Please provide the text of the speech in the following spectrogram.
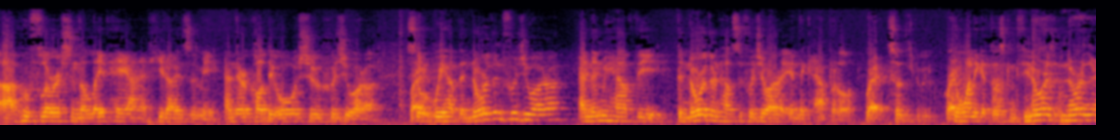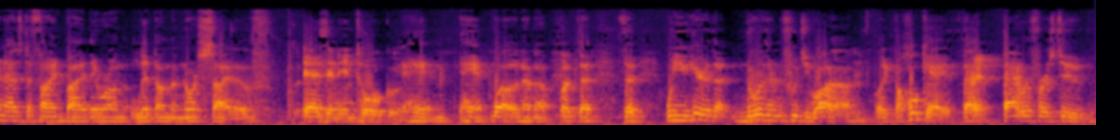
uh, who flourished in the late Heian at Hiraizumi, and they're called the Oshu Fujiwara. So Right. we have the northern Fujiwara, and then we have the, the northern house of Fujiwara in the capital. Right. So we Right. don't want to get those confused. North, northern, as defined by they were on lived on the north side of As in in Tohoku. Han. Han well, no, no. But- the the when you hear the northern Fujiwara, like the Hokke, that Right. that refers to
